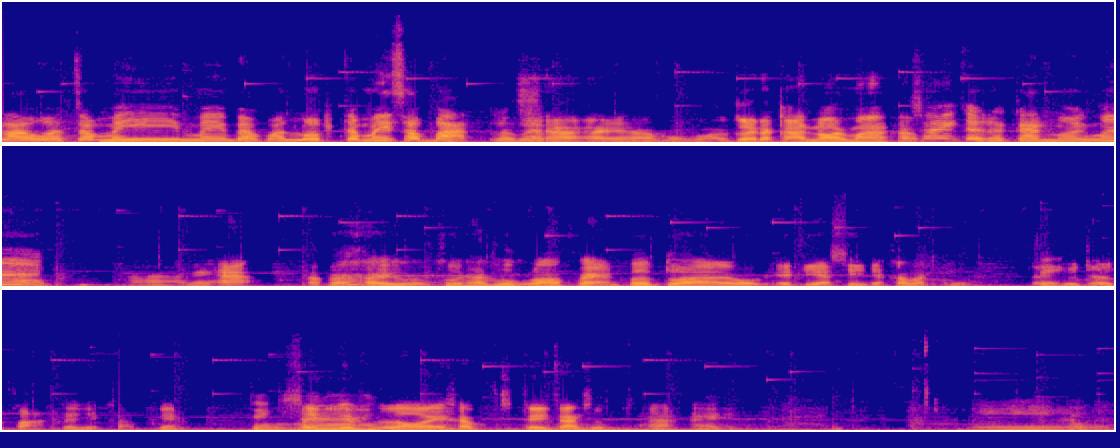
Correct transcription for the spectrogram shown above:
เราอะจะไม่ไม่แบบว่ารถจะไม่สะบัดแล้วแบบ ใช่ครับผมเกิดอาการน้อยมากครับใช่เกิดอาการน้อยมาก อ่าเนี่ยฮะเราค่อยๆถูถ้าถูกล้อแขวนเพิ่มตัวระบบ ATRC จะเข้ามาทำงานเจ๋งดูเธอฝากได้เลยครับเนี่ยเจ๋งเสร็จมาเรียกบร้อยครับสเตชันสุดท้ายนี่ โอเค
